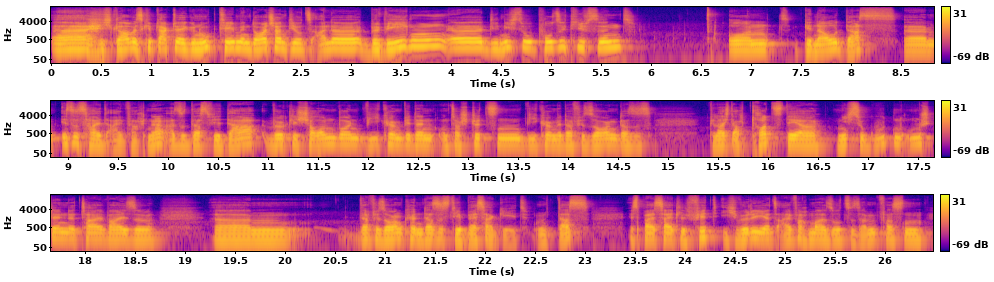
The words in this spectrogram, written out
Äh, ich glaube, es gibt aktuell genug Themen in Deutschland, die uns alle bewegen, äh, die nicht so positiv sind. Und genau das ähm, ist es halt einfach, ne? Also, dass wir da wirklich schauen wollen, wie können wir denn unterstützen, wie können wir dafür sorgen, dass es vielleicht auch trotz der nicht so guten Umstände teilweise ähm, dafür sorgen können, dass es dir besser geht. Und das ist bei Cycle Fit, ich würde jetzt einfach mal so zusammenfassen,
